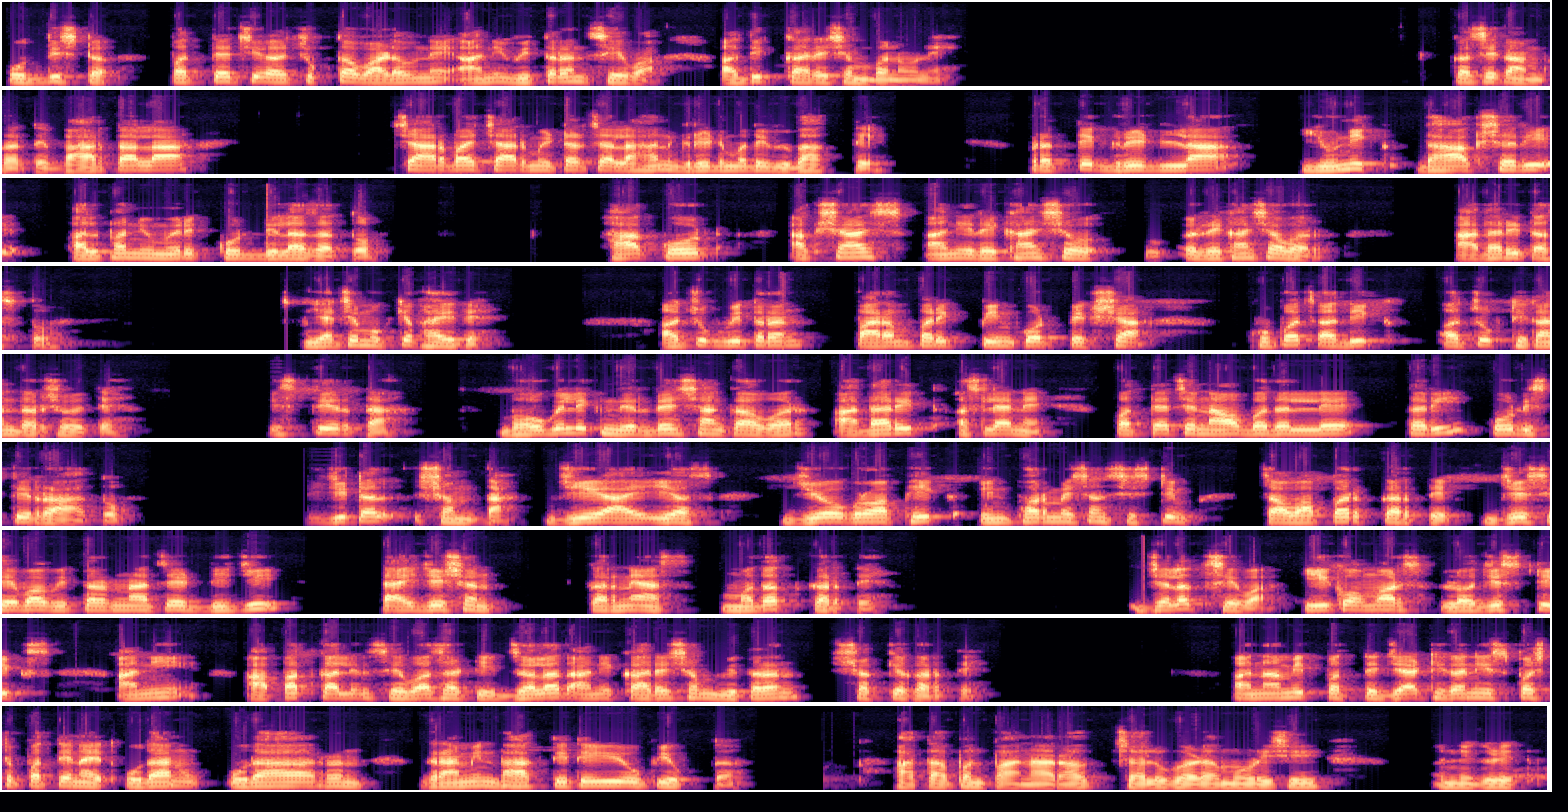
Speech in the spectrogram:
उद्दिष्ट पत्त्याची अचूकता वाढवणे आणि वितरण सेवा अधिक कार्यक्षम बनवणे. कसे काम करते? भारताला चार बाय चार मीटरच्या लहान ग्रीडमध्ये विभागते. प्रत्येक ग्रीडला युनिक दहा अक्षरी अल्फान्युमेरिक कोड दिला जातो. हा कोड अक्षांश आणि रेखांश रेखांशावर आधारित असतो. याचे मुख्य फायदे. अचूक वितरण पारंपरिक पिन कोडपेक्षा खूपच अधिक अचूक ठिकाण दर्शवते. स्थिरता. भौगोलिक निर्देशांकावर आधारित असल्याने पत्त्याचे नाव बदलले तरी कोड स्थिर राहतो. डिजिटल क्षमता G I S geographic information सिस्टीमचा वापर करते जे सेवा वितरणाचे डिजिटायझेशन करण्यास मदत करते. जलद सेवा ई कॉमर्स लॉजिस्टिक्स आणि आपत्कालीन सेवासाठी जलद आणि कार्यक्षम वितरण शक्य करते. अनामित पत्ते ज्या ठिकाणी स्पष्ट पत्ते नाहीत उदाहरण उदाहरण ग्रामीण भाग तिथेही उपयुक्त. आता आपण पाहणार आहोत चालू घडामोडीशी निगडीत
